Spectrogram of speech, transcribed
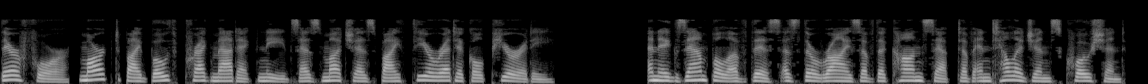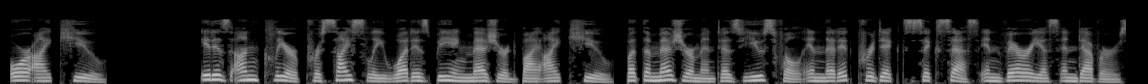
therefore, marked by both pragmatic needs as much as by theoretical purity. An example of this is the rise of the concept of intelligence quotient, or IQ. It is unclear precisely what is being measured by IQ, but the measurement is useful in that it predicts success in various endeavors.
